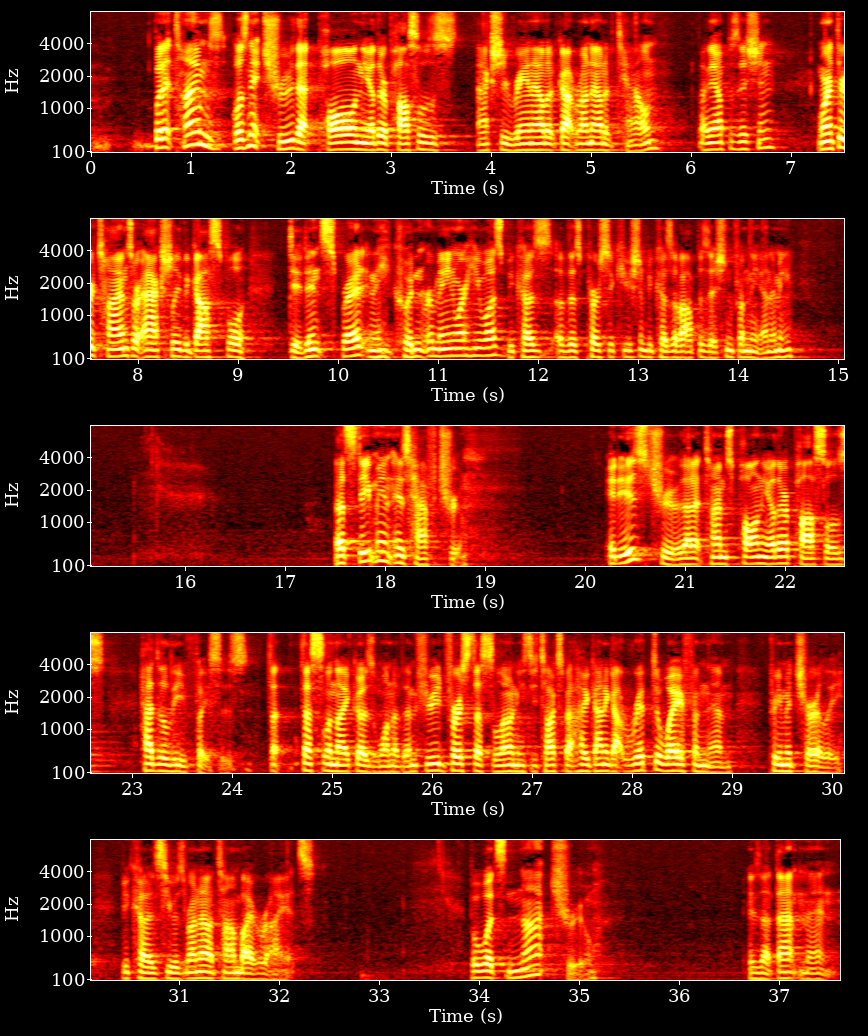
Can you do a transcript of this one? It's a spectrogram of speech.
but at times, wasn't it true that Paul and the other apostles actually ran out of, got run out of town by the opposition? Weren't there times where actually the gospel didn't spread and he couldn't remain where he was because of this persecution, because of opposition from the enemy? That statement is half true. It is true that at times Paul and the other apostles had to leave places. Thessalonica is one of them. If you read 1 Thessalonians, he talks about how he kind of got ripped away from them prematurely because he was run out of town by riots. But what's not true is that that meant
